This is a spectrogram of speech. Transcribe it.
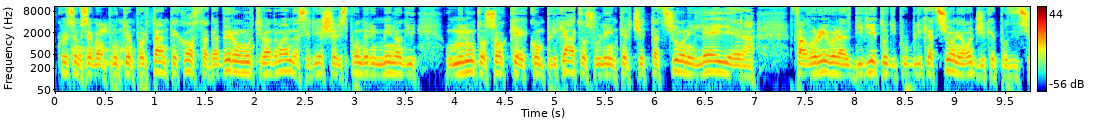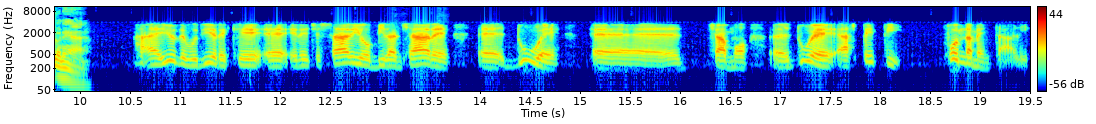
Questo mi sembra un punto importante. Costa, davvero un'ultima domanda, se riesce a rispondere in meno di un minuto, so che è complicato sulle intercettazioni, lei era favorevole al divieto di pubblicazione, oggi che posizione ha? Ah, io devo dire che eh, è necessario bilanciare eh, due, diciamo, due aspetti fondamentali.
